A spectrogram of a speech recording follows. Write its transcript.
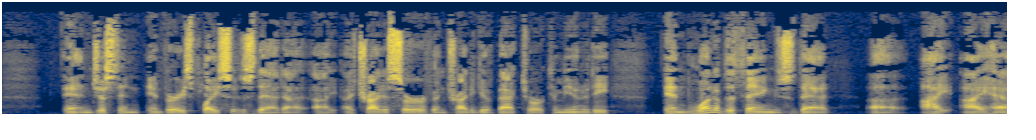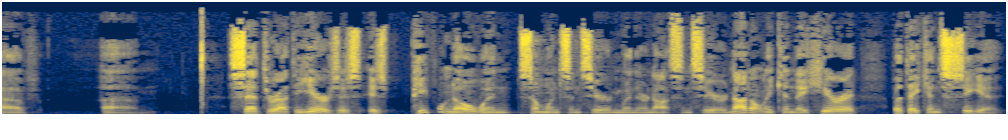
and just in, in various places that I, I, I, try to serve and try to give back to our community. And one of the things that uh, I, I have um, said throughout the years is, is people know when someone's sincere and when they're not sincere. Not only can they hear it, but they can see it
